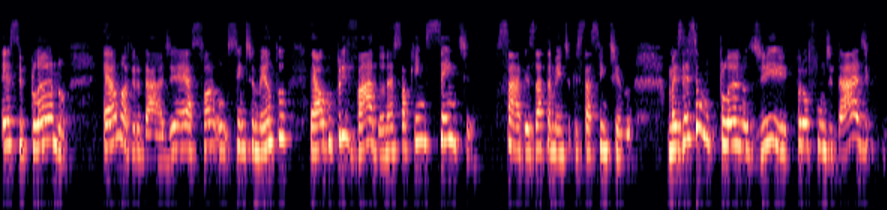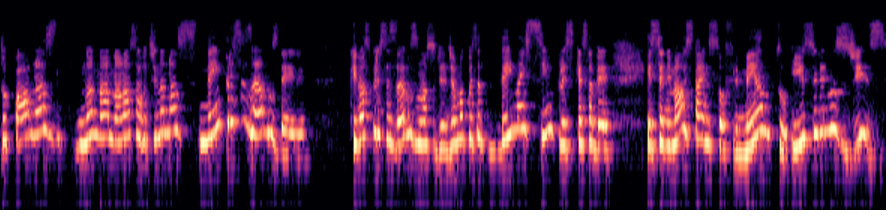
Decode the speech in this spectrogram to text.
esse plano é uma verdade, é só o sentimento é algo privado, né? Só quem sente sabe exatamente o que está sentindo. Mas esse é um plano de profundidade do qual nós, no, na, nossa rotina, nós nem precisamos dele. O que nós precisamos no nosso dia a dia é uma coisa bem mais simples, que é saber esse animal está em sofrimento e isso ele nos diz.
